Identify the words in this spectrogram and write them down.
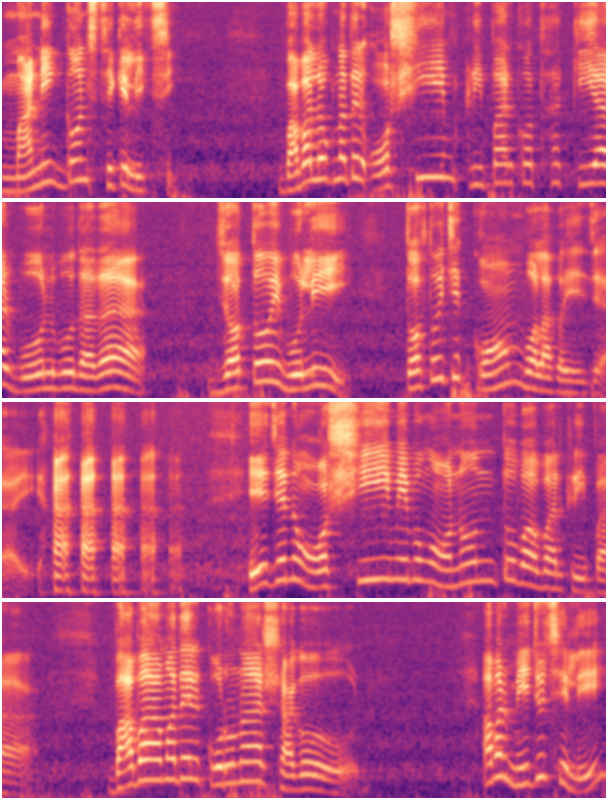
মানিকগঞ্জ থেকে লিখছি। বাবা লোকনাথের অসীম কৃপার কথা কি আর বলব দাদা? যতই বলি, ততই যে কম বলা হয়ে যায়। এ যেন অসীম এবং অনন্ত বাবার কৃপা। বাবা আমাদের করুণার সাগর। আমার মেজো ছেলে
